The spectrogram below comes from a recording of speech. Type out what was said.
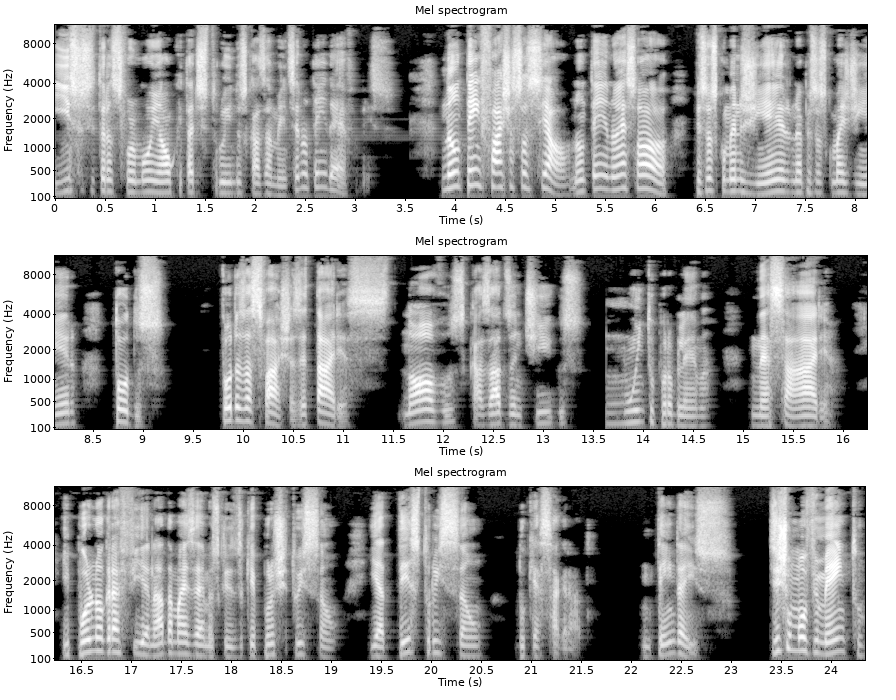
E isso se transformou em algo que está destruindo os casamentos. Você não tem ideia isso. Não tem faixa social. Não, tem, não é só pessoas com menos dinheiro, não é pessoas com mais dinheiro. Todos. Todas as faixas etárias. Novos, casados antigos. Muito problema nessa área. E pornografia nada mais é, meus queridos, do que prostituição e a destruição do que é sagrado. Entenda isso. Existe um movimento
